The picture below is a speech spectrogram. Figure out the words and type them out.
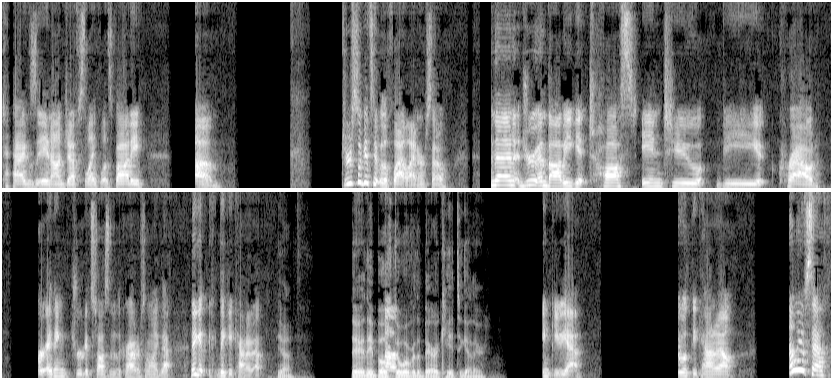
tags in on Jeff's lifeless body. Um, Drew still gets hit with a flatliner, so. And then Drew and Bobby get tossed into the crowd, or I think Drew gets tossed into the crowd or something like that. They get they get counted out. Yeah. They they both Um, go over the barricade together. Thank you. Yeah. They both get counted out. Now we have Seth.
